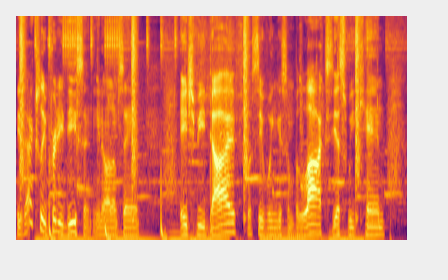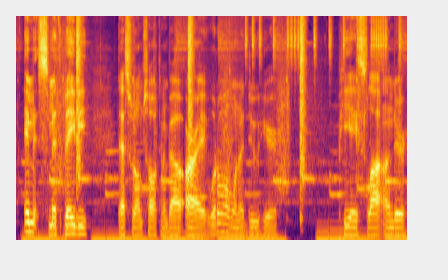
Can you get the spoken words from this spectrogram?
He's actually pretty decent, you know what I'm saying? HB dive. Let's see if we can get some blocks. Yes, we can. Emmitt Smith, baby. That's what I'm talking about. All right, what do I want to do here? PA slot under.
